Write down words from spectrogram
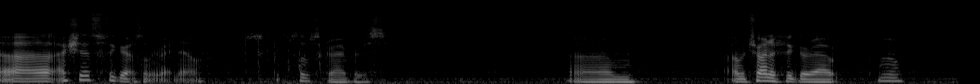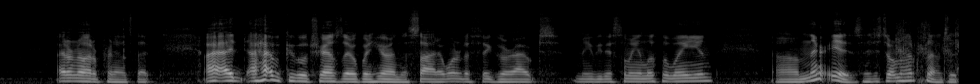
Uh, actually, let's figure out something right now. subscribers. Um, I'm trying to figure out. Well, I don't know how to pronounce that. I, I, I have Google Translate open here on the side. I wanted to figure out maybe there's something in Lithuanian. Um, there is. I just don't know how to pronounce it.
